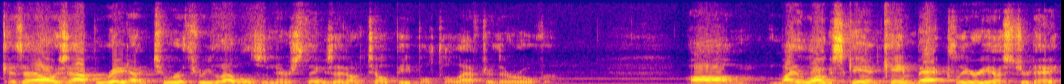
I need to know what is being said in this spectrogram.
Because I always operate on two or three levels, and there's things I don't tell people till after they're over. Um, my lung scan came back clear yesterday.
